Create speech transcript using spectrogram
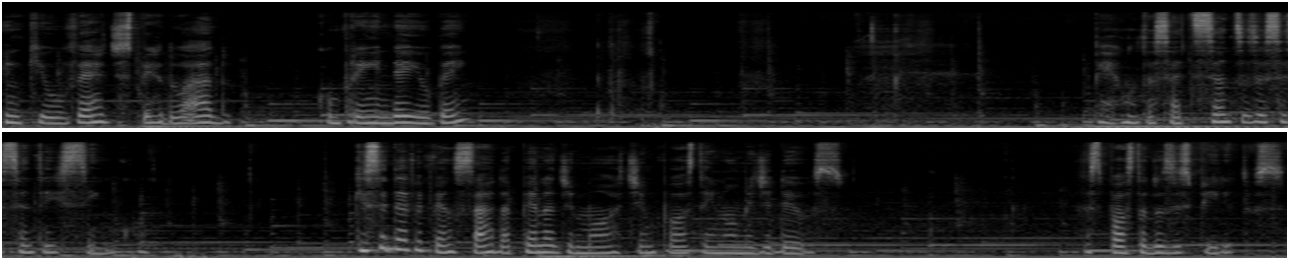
em que houverdes perdoado, compreendei o bem? Pergunta 765. O que se deve pensar da pena de morte imposta em nome de Deus? Resposta dos Espíritos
